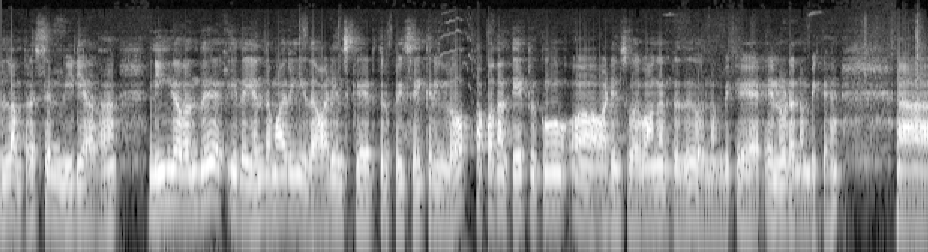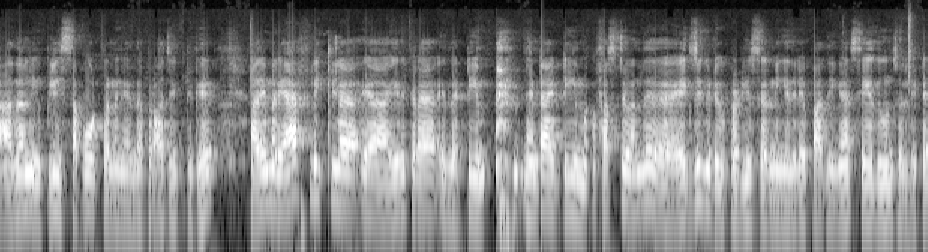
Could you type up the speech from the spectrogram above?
எல்லாம் ப்ரெஸ் அண்ட் மீடியா தான். நீங்கள் வந்து இதை எந்த மாதிரி இதை ஆடியன்ஸ்க்கு எடுத்துகிட்டு போய் சேர்க்குறீங்களோ அப்போ தான் தேட்டருக்கும் ஆடியன்ஸ் வருவாங்கன்றது ஒரு நம்பி என்னோட நம்பிக்கை. அதனால் நீங்கள் ப்ளீஸ் சப்போர்ட் பண்ணுங்கள் இந்த ப்ராஜெக்ட்டுக்கு அதே மாதிரி ஏர்ஃப்ளிக்கில் இருக்கிற இந்த டீம் என்டையர் டீம் ஃபஸ்ட்டு வந்து எக்ஸிக்யூட்டிவ் ப்ரொடியூசர் நீங்கள் இதிலே பார்த்தீங்க சேதுன்னு சொல்லிட்டு.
